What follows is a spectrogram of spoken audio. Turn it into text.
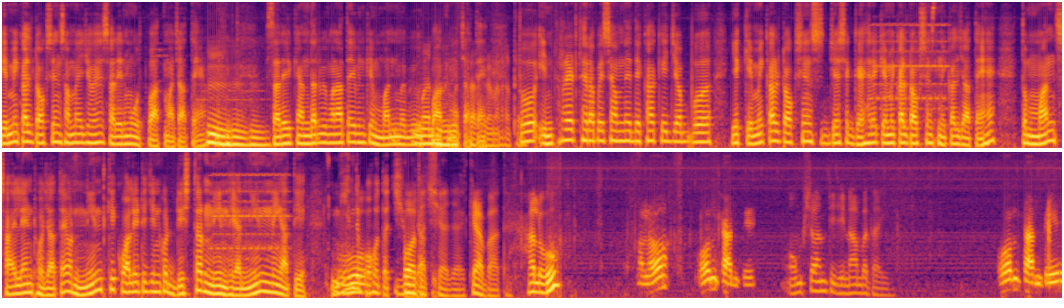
केमिकल टॉक्सिन्स हमें जो है शरीर में उत्पात मचाते हैं। शरीर के अंदर भी बनाते हैं इनके मन में भी उत्पात मचाते हैं तो इंफ्रारेड थेरापी से हमने देखा कि जब ये केमिकल टॉक्सिन्स जैसे गहरे केमिकल टॉक्सिन्स निकल जाते हैं तो मन साइलेंट हो जाता है और नींद की क्वालिटी जिनको डिस्टर्ब नींद है नींद नहीं आती है नींद बहुत अच्छी बहुत अच्छी आ जाए क्या बात है। हेलो। हेलो ओम शांति। ओम शांति जी नाम बताइए। ओम शांति।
